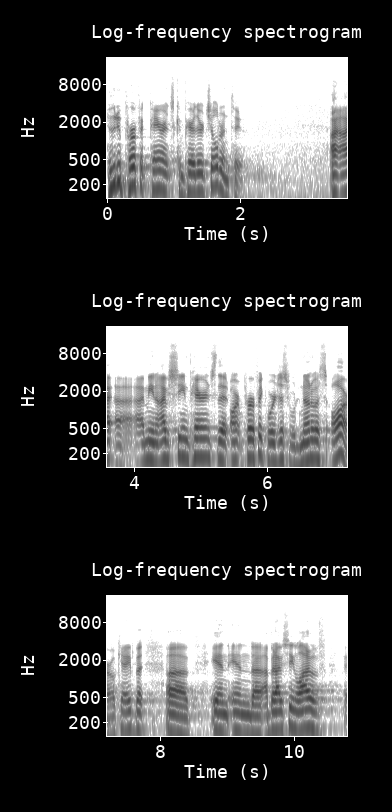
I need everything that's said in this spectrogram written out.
Who do perfect parents compare their children to? I, I, I, mean, I've seen parents that aren't perfect. We're just, none of us are, okay? But, uh, and, and, uh, but I've seen a lot of uh,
